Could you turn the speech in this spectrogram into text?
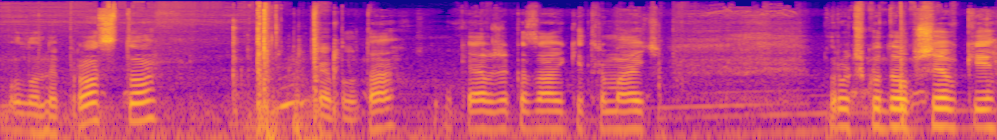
Було непросто. Було, так? Як я вже казав, які тримають ручку до обшивки.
